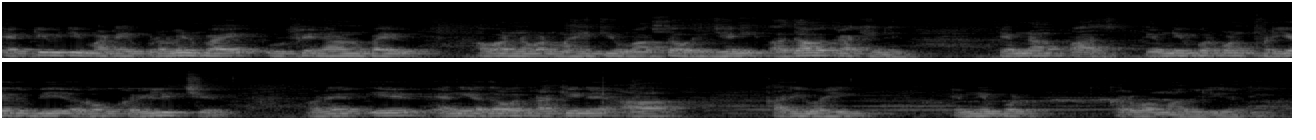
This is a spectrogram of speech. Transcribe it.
એક્ટિવિટી માટે પ્રવીણભાઈ ઉર્ફે નારાયણભાઈ અવારનવાર માહિતીઓ માગતા હોય, જેની અદાવત રાખીને તેમના પાસ, તેમની ઉપર પણ ફરિયાદો બે અગાઉ કરેલી જ છે. અને એ, એની અદાવત રાખીને આ કાર્યવાહી એમની ઉપર કરવામાં આવેલી હતી.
